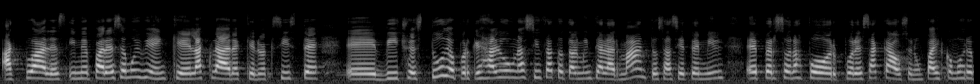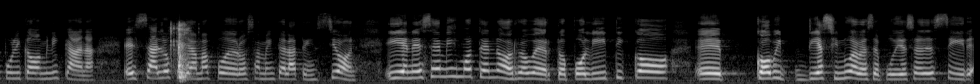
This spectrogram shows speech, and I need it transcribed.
actuales, y me parece muy bien que él aclare que no existe dicho estudio, porque es algo, una cifra totalmente alarmante, o sea, 7 mil personas por esa causa en un país como República Dominicana es algo que llama poderosamente la atención. Y en ese mismo tenor, Roberto, político... Eh, COVID-19 se pudiese decir,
